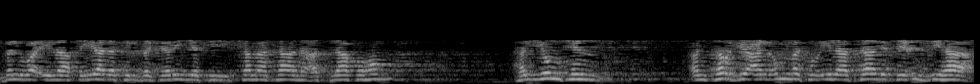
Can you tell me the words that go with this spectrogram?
بل وإلى قيادة البشرية كما كان أسلافهم. هل يمكن أن ترجع الأمة إلى سالف عزها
